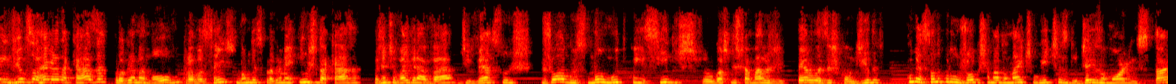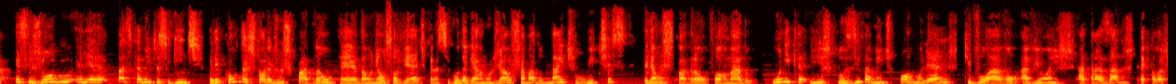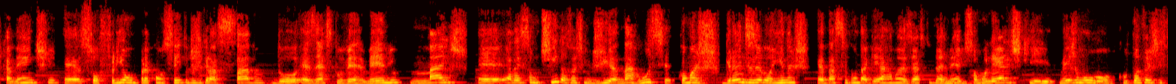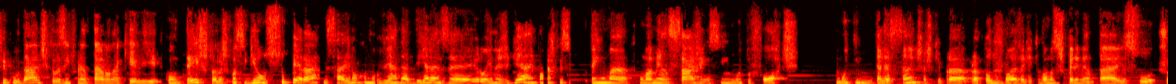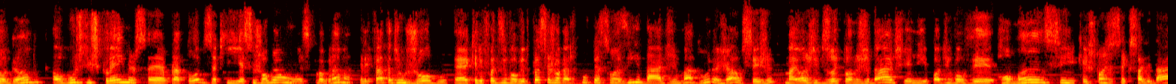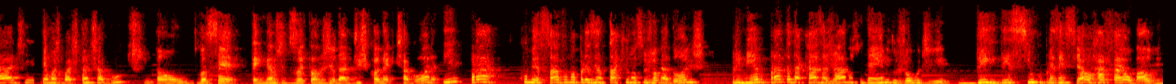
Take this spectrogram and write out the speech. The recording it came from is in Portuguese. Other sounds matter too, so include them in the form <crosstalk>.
Bem-vindos ao Regra da Casa, programa novo para vocês. O nome desse programa é Índio da Casa. A gente vai gravar diversos jogos não muito conhecidos, eu gosto de chamá-los de pérolas escondidas, começando por um jogo chamado Night Witches do Jason Morningstar. Esse jogo ele é basicamente o seguinte: ele conta a história de um esquadrão é, da União Soviética na Segunda Guerra Mundial chamado Night Witches. Ele é um esquadrão formado única e exclusivamente por mulheres que voavam aviões atrasados tecnologicamente, é, sofriam um preconceito desgraçado do Exército Vermelho, mas é, elas são tidas hoje em dia na Rússia como as grandes heroínas é, da Segunda Guerra no Exército Vermelho. São mulheres que, mesmo com todas as dificuldades que elas enfrentaram naquele contexto, elas conseguiram superar e saíram como verdadeiras é, heroínas de guerra. Então, acho que isso tem uma, uma mensagem assim muito forte muito interessante, acho que para todos nós aqui que vamos experimentar isso jogando. Alguns disclaimers é, para todos é que esse jogo é um, esse programa, ele trata de um jogo é, que ele foi desenvolvido para ser jogado por pessoas em idade madura já, ou seja, maiores de 18 anos de idade. Ele pode envolver romance, questões de sexualidade, temas bastante adultos. Então, se você tem menos de 18 anos de idade, desconecte agora. E para começar, vamos apresentar aqui os nossos jogadores. Primeiro, prata da casa já, nosso DM do jogo de D&D 5 presencial, Rafael Balbi.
